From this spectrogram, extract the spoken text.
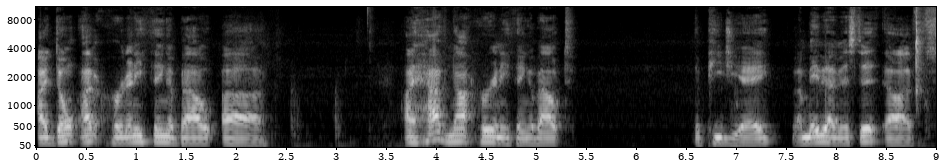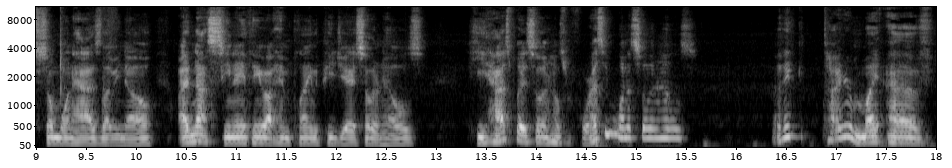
I don't. I haven't heard anything about. Uh, I have not heard anything about the PGA. Uh, maybe I missed it. Uh, if someone has, let me know. I've not seen anything about him playing the PGA Southern Hills. He has played Southern Hills before. Has he won at Southern Hills? I think Tiger might have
